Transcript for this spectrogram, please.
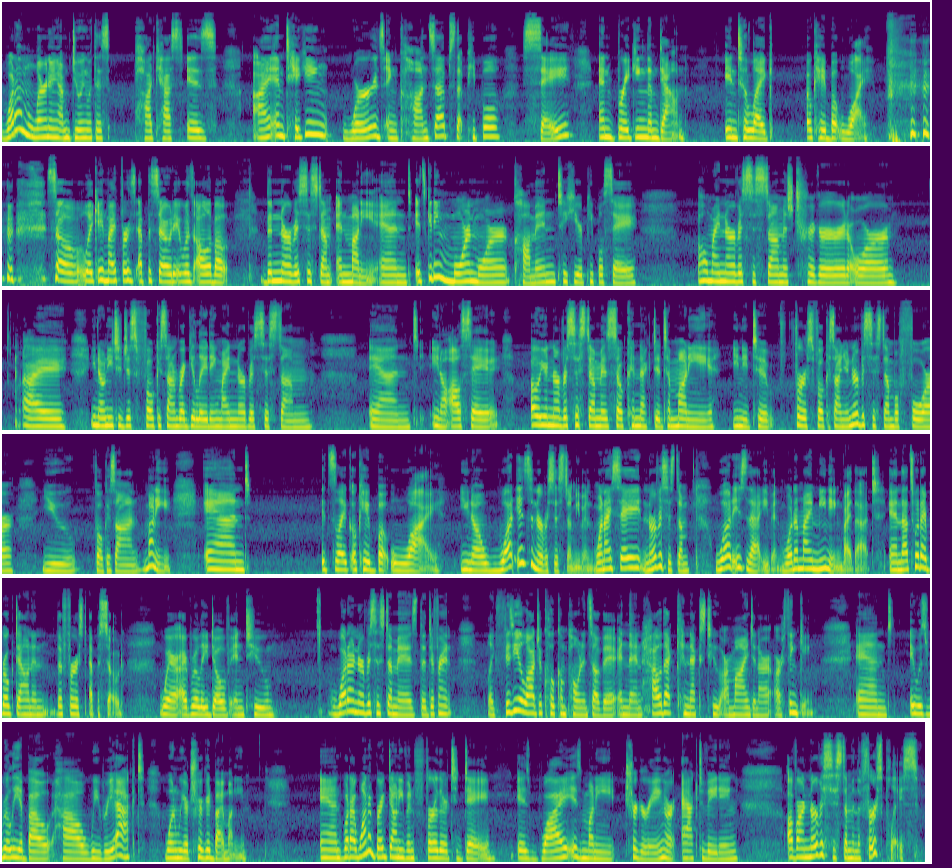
what I'm learning, I'm doing with this podcast is I am taking words and concepts that people say and breaking them down into like, okay, but why? so, like in my first episode, it was all about the nervous system and money. And it's getting more and more common to hear people say, oh, my nervous system is triggered, or I, you know, need to just focus on regulating my nervous system. And, you know, I'll say, oh, your nervous system is so connected to money. You need to first focus on your nervous system before you focus on money. And it's like, okay, but why? You know, what is the nervous system even? When I say nervous system, what is that even? What am I meaning by that? And that's what I broke down in the first episode, where I really dove into what our nervous system is, the different like physiological components of it, and then how that connects to our mind and our, our thinking. And it was really about how we react when we are triggered by money. And what I want to break down even further today is why is money triggering or activating of our nervous system in the first place?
